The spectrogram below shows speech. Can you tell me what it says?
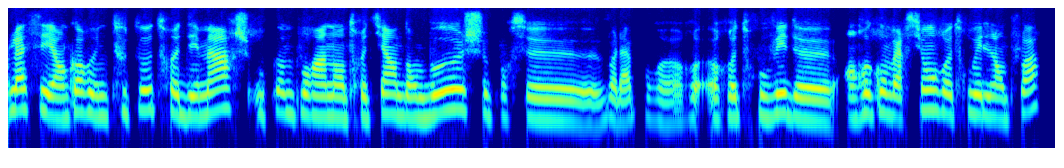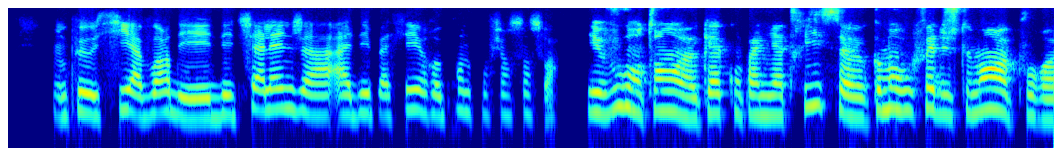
là, c'est encore une toute autre démarche, ou comme pour un entretien d'embauche, pour se, voilà, pour euh, retrouver de, en reconversion, retrouver de l'emploi. On peut aussi avoir des, challenges à, dépasser et reprendre confiance en soi. Et vous, en tant qu'accompagnatrice, euh, comment vous faites justement pour,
